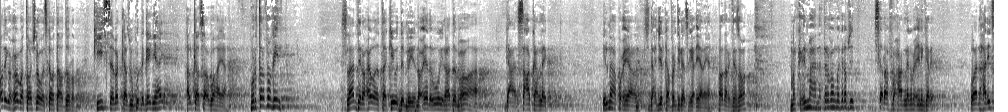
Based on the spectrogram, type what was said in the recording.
odayga xuuba tooshlo waa iska wataa durab kiisa markaas wuu ku dhegan yahay halkaasaa ugu hayaa. War telefoonka idi islaantiina waxay wadataa kii u dambeeyey noocyada u weyn hadda muxuu ahaa sacabkan leeg. Ilmaha ku ciyaaran saddex jirka afar jirka ciyaarayaan. Waad aragteen sooma marka ilmahana telefonka ma qabsid. Iska dhaaf waxaan lagama celin kare waa naxariis.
